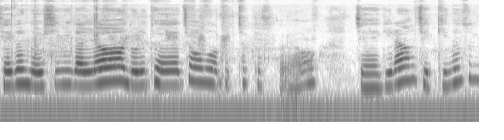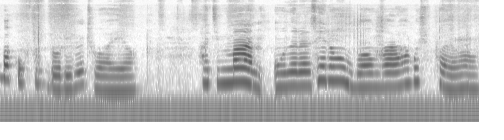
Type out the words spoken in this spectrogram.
잭은 열심히 달려 놀이터에 처음으로 도착했어요. 잭이랑 제키는 숨바꼭질 놀이를 좋아해요. 하지만 오늘은 새로운 무언가를 하고 싶어요.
